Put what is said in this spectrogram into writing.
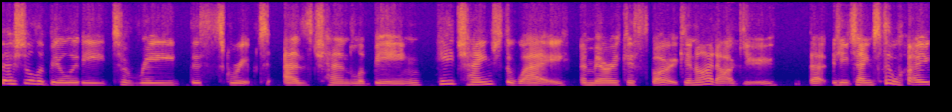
special ability to read the script as Chandler Bing, he changed the way America spoke. And I'd argue that he changed the way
